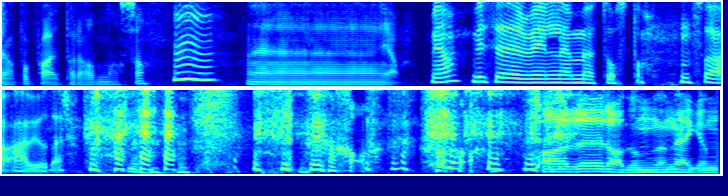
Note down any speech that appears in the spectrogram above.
dra på Pride-paraden også. Eh, ja. Ja, Hvis dere vil møte oss, da, så er vi jo der. Har radioen en egen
